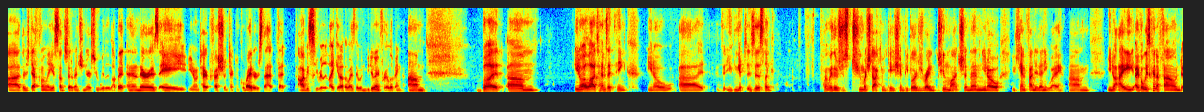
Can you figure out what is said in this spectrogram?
Uh, there's definitely a subset of engineers who really love it, and then there is a you know entire profession, technical writers that that obviously really like it. Otherwise, they wouldn't be doing it for a living. Um, but um, you know, a lot of times I think you know uh, that you can get into this like point where there's just too much documentation. People are just writing too much, and then you know you can't find it anyway. Um, you know, I I've always kind of found,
